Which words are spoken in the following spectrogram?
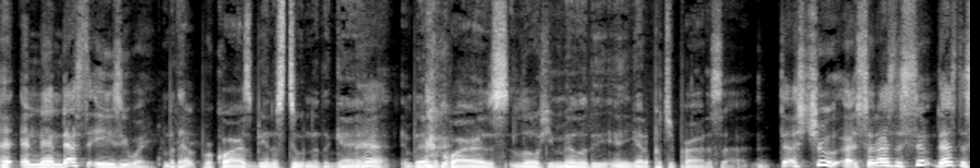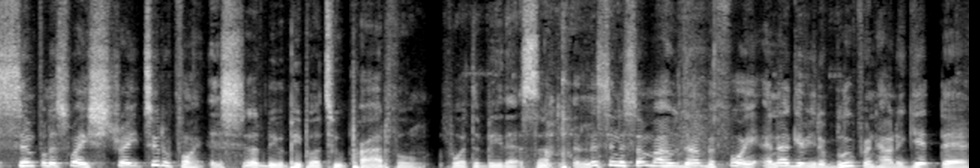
and, and then that's the easy way. But that requires being a student of the game. Yeah. But that requires a little humility and you got to put your pride aside. That's true. Uh, so that's the sim- that's the simplest way, straight to the point. It should be, but people are too prideful for it to be that simple. Listen to somebody who's done it before you, and they'll give you the blueprint how to get there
